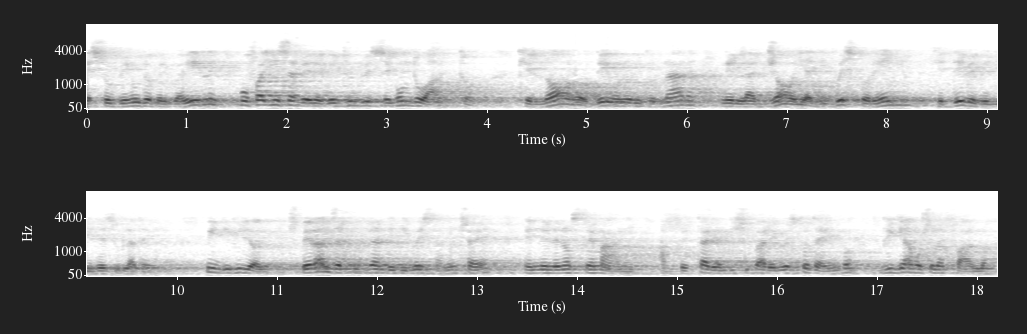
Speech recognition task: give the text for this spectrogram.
e sono venuto per guarirli, o fagli sapere che è giunto il secondo atto, che loro devono ritornare nella gioia di questo regno che deve venire sulla terra. Quindi figlioli, speranza più grande di questa non c'è, è nelle nostre mani affrettare e anticipare questo tempo, brighiamocelo a farlo.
